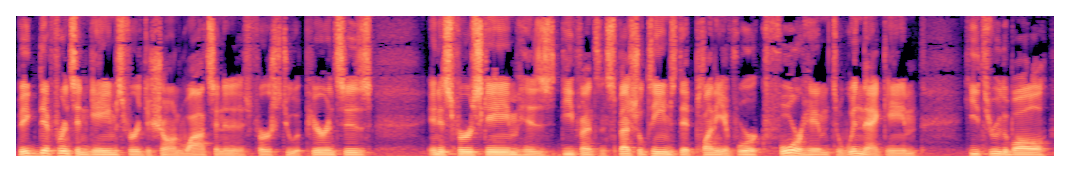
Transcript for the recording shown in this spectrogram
Big difference in games for Deshaun Watson in his first two appearances. In his first game, his defense and special teams did plenty of work for him to win that game. He threw the ball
